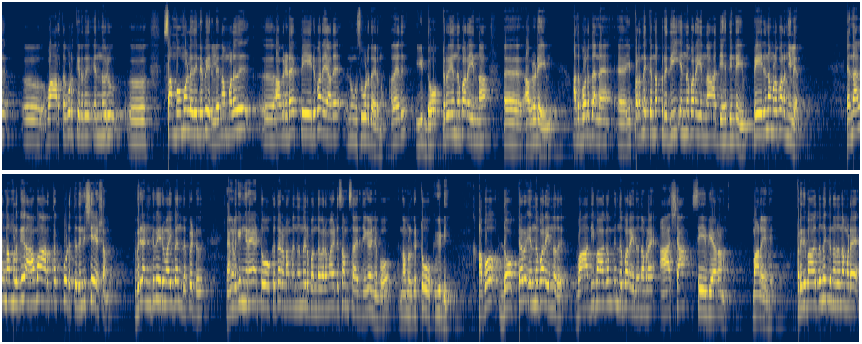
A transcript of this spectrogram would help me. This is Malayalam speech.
വാർത്ത കൊടുക്കരുത് എന്നൊരു ഏഹ്, സംഭവം ഉള്ളതിന്റെ പേരിൽ നമ്മളത് അവരുടെ പേര് പറയാതെ ന്യൂസ് കൊടുത്തായിരുന്നു. അതായത് ഈ ഡോക്ടർ എന്ന് പറയുന്ന അവരുടെയും അതുപോലെ തന്നെ ഇപ്പുറം നിൽക്കുന്ന പ്രതി എന്ന് പറയുന്ന അദ്ദേഹത്തിന്റെയും പേര് നമ്മൾ പറഞ്ഞില്ല. എന്നാൽ നമ്മൾക്ക് ആ വാർത്ത കൊടുത്തതിന് ശേഷം ഇവർ രണ്ടുപേരുമായി ബന്ധപ്പെട്ട് ഞങ്ങൾക്ക് ഇങ്ങനെ ടോക്ക് തരണം എന്ന് നിർബന്ധപരമായിട്ട് സംസാരിച്ച് കഴിഞ്ഞപ്പോൾ നമ്മൾക്ക് ടോക്ക് കിട്ടി. അപ്പോൾ ഡോക്ടർ എന്ന് പറയുന്നത് വാദിഭാഗം എന്ന് പറയുന്നത് നമ്മുടെ ആശ സേവിയറാണ് മാളയിലെ. പ്രതിഭാഗത്ത് നിൽക്കുന്നത് നമ്മുടെ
